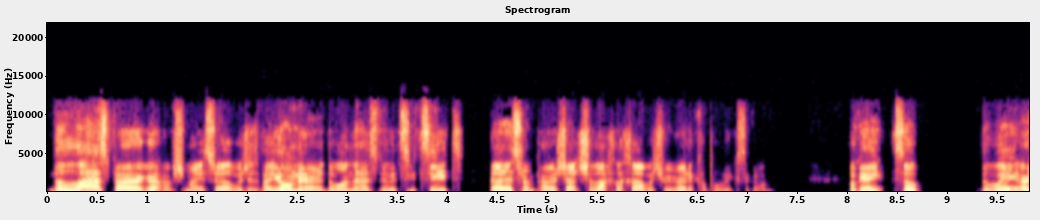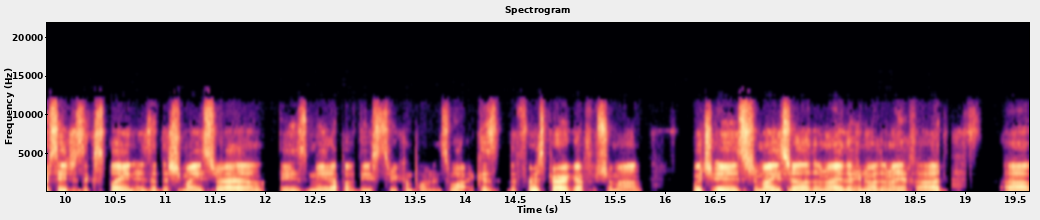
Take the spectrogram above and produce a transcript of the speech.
The last paragraph of Shema Israel, which is Vayomer, the one that has to do with tzitzit, that is from Parashat Shelach Lecha, which we read a couple weeks ago. Okay, so the way our sages explain is that the Shema Israel is made up of these three components. Why? Because the first paragraph of Shema, which is Shema Israel Adonai Eloheinu Adonai Echad, uh,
